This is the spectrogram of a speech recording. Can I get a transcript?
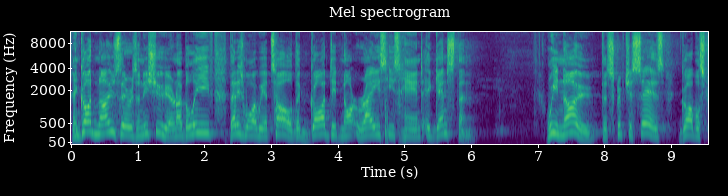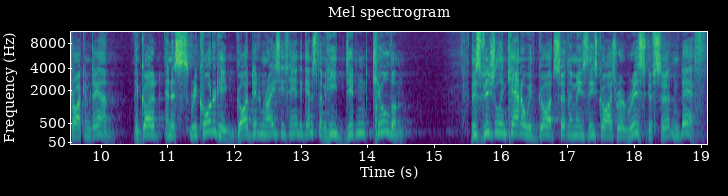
And God knows there is an issue here, and I believe that is why we are told that God did not raise his hand against them. We know that Scripture says God will strike them down. And God, and it's recorded here, God didn't raise his hand against them. He didn't kill them. This visual encounter with God certainly means these guys were at risk of certain death.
